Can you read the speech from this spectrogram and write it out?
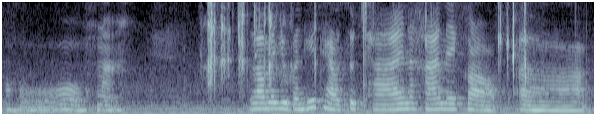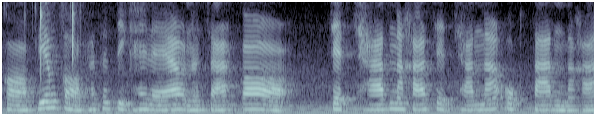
โอ้โห มา เรามาอยู่กันที่แถวสุดท้ายนะคะ ในกรอบเอ่อกรอบเลี่ยมกรอบพลาสติกให้แล้วนะจ๊ะ ก็เจ็ดชั้นนะคะเจ็ดชั้นนะอกตันนะคะ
